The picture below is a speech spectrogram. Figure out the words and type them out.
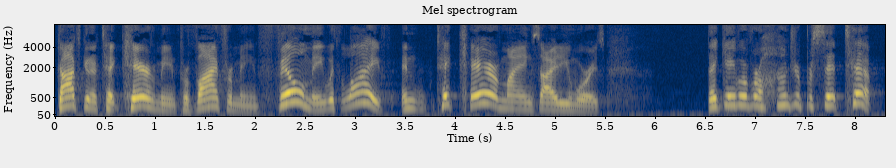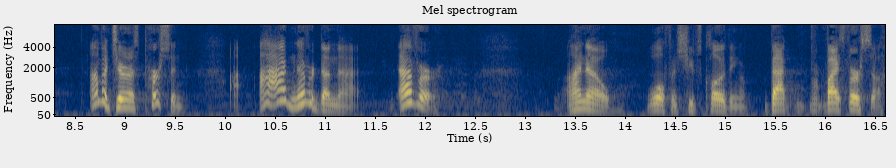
God's going to take care of me and provide for me and fill me with life and take care of my anxiety and worries. They gave over a 100% tip. I'm a generous person. I, have never done that, ever. I know, wolf in sheep's clothing, or back, vice versa.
